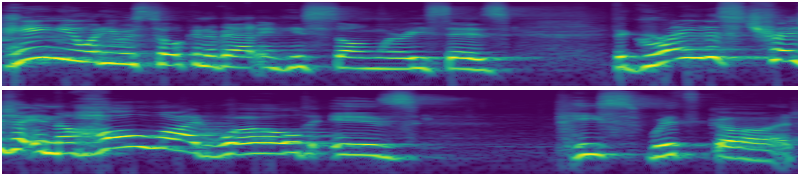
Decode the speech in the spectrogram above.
he knew what he was talking about in his song where he says, The greatest treasure in the whole wide world is peace with God.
